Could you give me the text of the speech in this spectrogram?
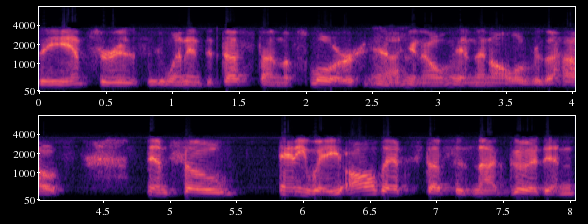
the answer is it went into dust on the floor, uh, and, you know, and then all over the house. And so anyway, all that stuff is not good. And,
